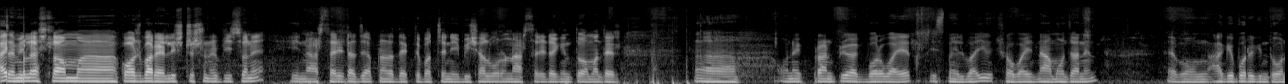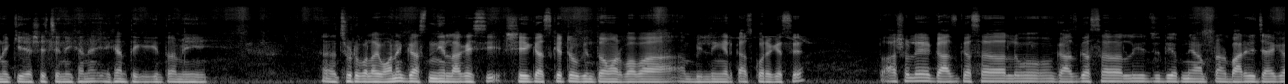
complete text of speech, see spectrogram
আমি চলে আসলাম কসবা রেল স্টেশনের পিছনে। এই নার্সারিটা যে আপনারা দেখতে পাচ্ছেন, এই বিশাল বড় নার্সারিটা কিন্তু আমাদের অনেক প্রাণপ্রিয় এক বড় ভাইয়ের, ইসমাইল ভাই, সবাই নামও জানেন। এবং আগে পরে কিন্তু অনেকেই এসেছেন এখানে। এখান থেকে কিন্তু আমি ছোটোবেলায় অনেক গাছ নিয়ে লাগাইছি। সেই গাছ কেটেও কিন্তু আমার বাবা বিল্ডিংয়ের কাজ করে গেছে। তো আসলে গাছগাছালো, গাছগাছালি যদি আপনি আপনার বাড়ির জায়গা,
